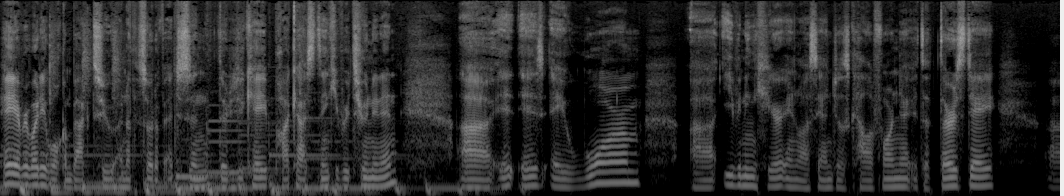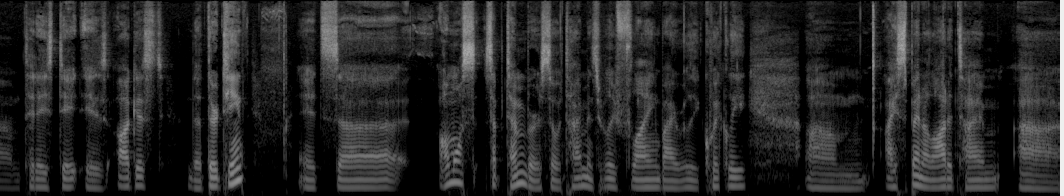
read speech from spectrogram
Hey everybody, welcome back to another episode of Echizen 32K Podcast. Thank you for tuning in. Uh, it is a warm uh, evening here in Los Angeles, California. It's a Thursday. Um, today's date is August the 13th. It's uh, almost September, so time is really flying by really quickly. Um, I spent a lot of time uh,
